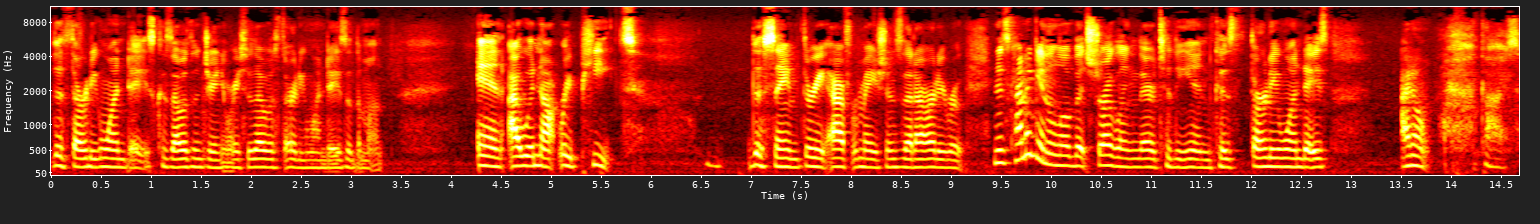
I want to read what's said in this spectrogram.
the 31 days because that was in January, so that was 31 days of the month. And I would not repeat the same three affirmations that I already wrote. And it's kind of getting a little bit struggling there to the end because 31 days, I don't, guys,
